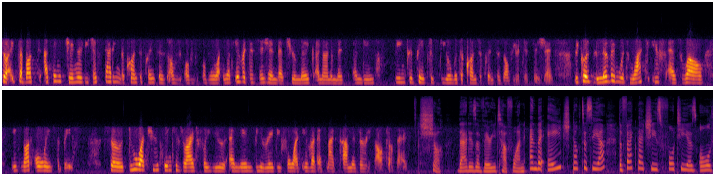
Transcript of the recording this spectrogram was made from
So it's about, I think, generally just studying the consequences of, of, of what, whatever decision that you make anonymous and then being prepared to deal with the consequences of your decision. Because living with what if as well is not always the best. So do what you think is right for you and then be ready for whatever that might come as a result of that. Sure. That is a very tough one. And the age, Dr. Siya, the fact that she's 40 years old,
